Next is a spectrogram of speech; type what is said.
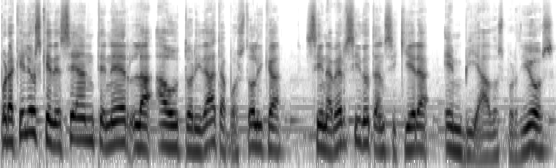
por aquellos que desean tener la autoridad apostólica sin haber sido tan siquiera enviados por Dios.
